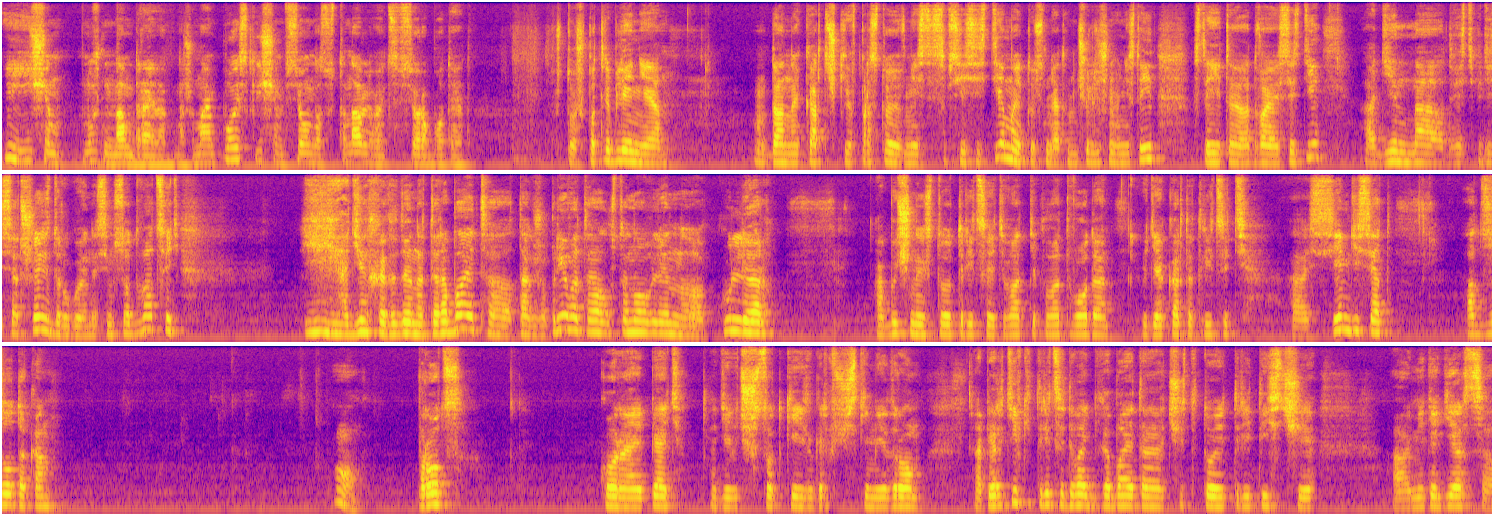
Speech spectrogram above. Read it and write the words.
И ищем нужный нам драйвер. Нажимаем поиск, ищем, все у нас устанавливается, все работает. Что ж, потребление данной карточки в простое вместе со всей системой, то есть у меня там ничего лишнего не стоит, стоит э, два SSD, один на 256, другой на 720 и один HDD на терабайт, также привод установлен, кулер обычный 130 ватт теплоотвода, видеокарта 3070 от Zotac. О, проц Core i5 9600K с графическим ядром. Оперативки 32 гигабайта частотой 3000 а, мегагерц.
